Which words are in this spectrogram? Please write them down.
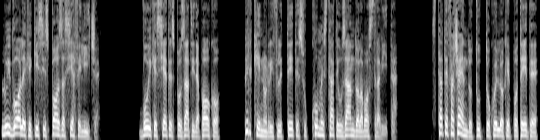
Lui vuole che chi si sposa sia felice. Voi che siete sposati da poco, perché non riflettete su come state usando la vostra vita? State facendo tutto quello che potete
